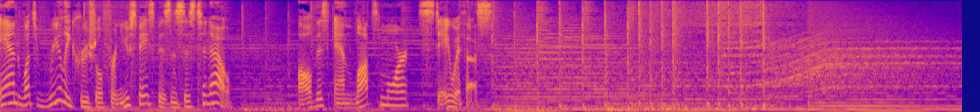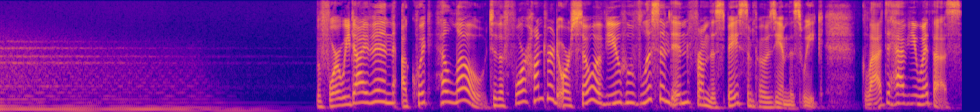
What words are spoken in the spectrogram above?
and what's really crucial for new space businesses to know. All this and lots more, stay with us. Before we dive in, a quick hello to the 400 or so of you who've listened in from the Space Symposium this week. Glad to have you with us.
